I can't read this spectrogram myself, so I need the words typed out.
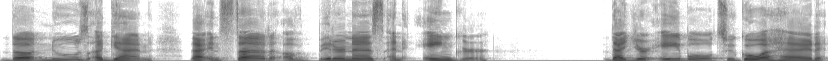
the news again, that instead of bitterness and anger, that you're able to go ahead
